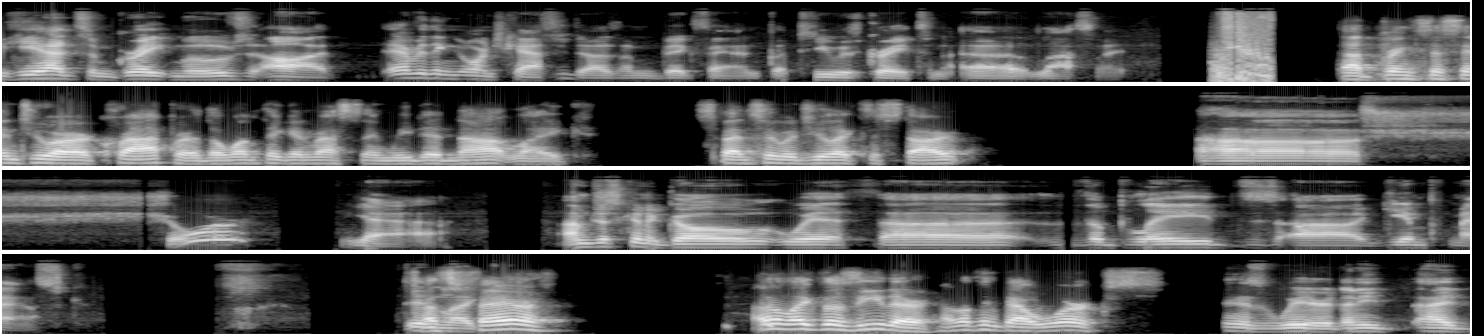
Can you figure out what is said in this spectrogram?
he had some great moves. Uh, everything Orange Cassidy does, I'm a big fan, but he was great uh, last night. That brings us into our crapper, the one thing in wrestling we did not like. Spencer, would you like to start? Uh, sh- sure. Yeah, I'm just gonna go with uh, the Blades uh, gimp mask. Didn't That's like fair. I don't like those either. I don't think that works. It's weird. And he, I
